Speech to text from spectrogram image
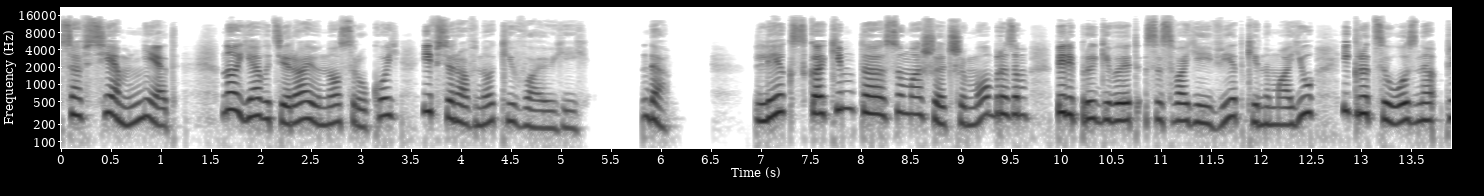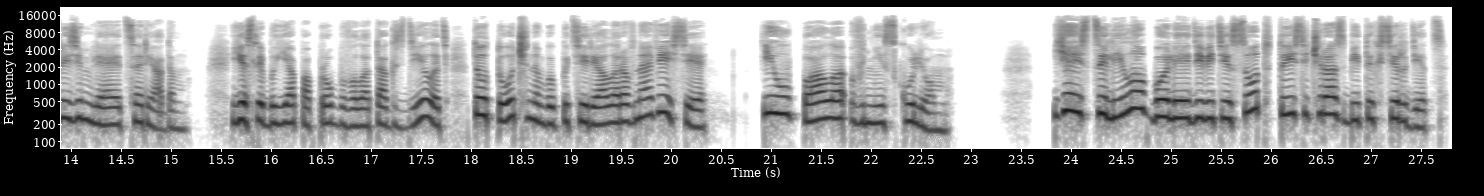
совсем нет. Но я вытираю нос рукой и все равно киваю ей. Да. Лекс каким-то сумасшедшим образом перепрыгивает со своей ветки на мою и грациозно приземляется рядом. Если бы я попробовала так сделать, то точно бы потеряла равновесие и упала вниз кулем. «Я исцелила более девятисот тысяч разбитых сердец»,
